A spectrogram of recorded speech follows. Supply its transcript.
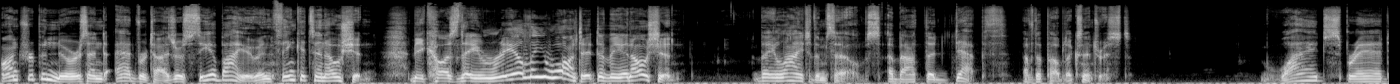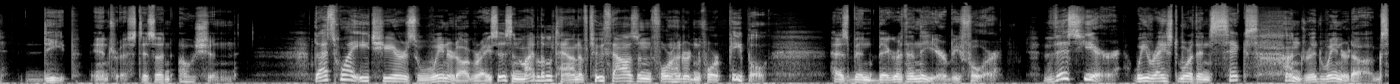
Entrepreneurs and advertisers see a bayou and think it's an ocean because they really want it to be an ocean. They lie to themselves about the depth of the public's interest. Widespread, deep interest is an ocean. That's why each year's Wiener Dog races in my little town of 2,404 people has been bigger than the year before. This year, we raced more than 600 Wiener Dogs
